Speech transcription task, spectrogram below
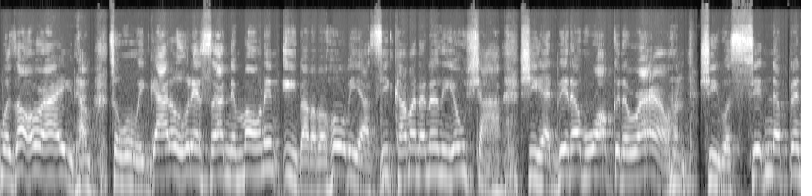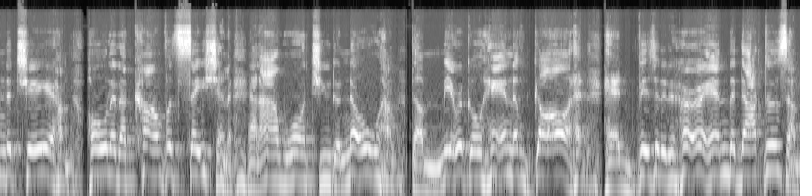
was all right. So when we got over there Sunday morning, I. She had been up walking around. She was sitting up in the chair, holding a conversation. And I want you to know um, the miracle hand of God had visited her and the doctors, um,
